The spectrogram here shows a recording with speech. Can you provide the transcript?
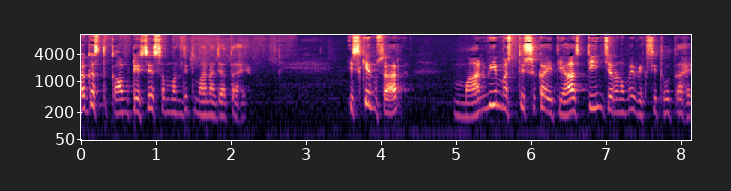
अगस्त काउंटे से संबंधित माना जाता है। इसके अनुसार, मानवीय मस्तिष्क का इतिहास तीन चरणों में विकसित होता है।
